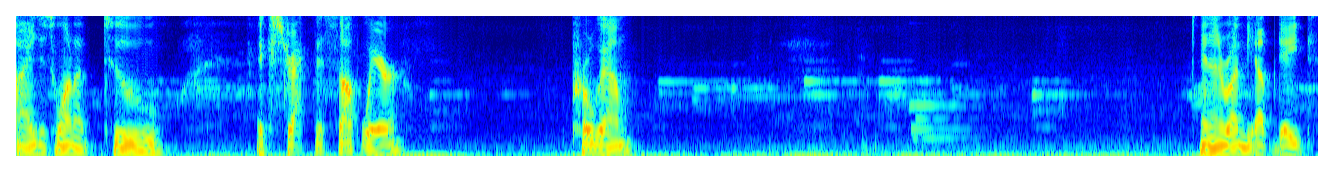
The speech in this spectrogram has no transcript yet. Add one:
I just wanted to extract this software program and then run the update.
